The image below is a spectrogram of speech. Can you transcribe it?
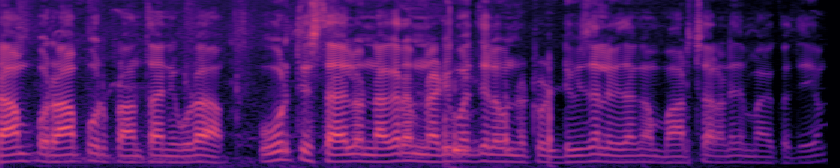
రాంపూర్ రాంపూర్ ప్రాంతాన్ని కూడా పూర్తి స్థాయిలో నగరం నడి మధ్యలో ఉన్నటువంటి డివిజన్ల విధంగా మార్చాలనేది మా యొక్క ధ్యేయం.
